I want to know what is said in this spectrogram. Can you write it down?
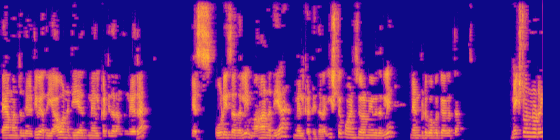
ಡ್ಯಾಮ್ ಅಂತಂದ್ ಹೇಳ್ತೀವಿ. ಅದು ಯಾವ ನದಿಯ ಮೇಲೆ ಕಟ್ಟಿದಾರೆ ಅಂತಂದ್ ಹೇಳಿದ್ರೆ ಎಸ್ ಒಡಿಸಾದಲ್ಲಿ ಮಹಾನದಿಯ ಮೇಲೆ ಕಟ್ಟಿದಾರೆ. ಇಷ್ಟು ಪಾಯಿಂಟ್ಸ್ ನೀವು ಇದರಲ್ಲಿ ನೆನ್ಪಿಟ್ಕೋಬೇಕಾಗತ್ತ? ನೆಕ್ಸ್ಟ್ ಒಂದ್ ನೋಡ್ರಿ.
